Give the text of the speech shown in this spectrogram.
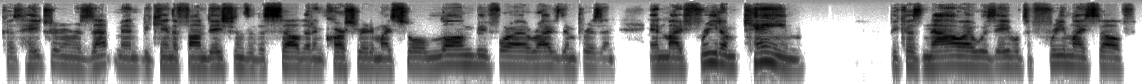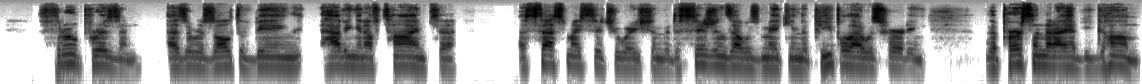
because hatred and resentment became the foundations of the cell that incarcerated my soul long before I arrived in prison. And my freedom came because now I was able to free myself through prison as a result of being having enough time to assess my situation, the decisions I was making, the people I was hurting, the person that I had become,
